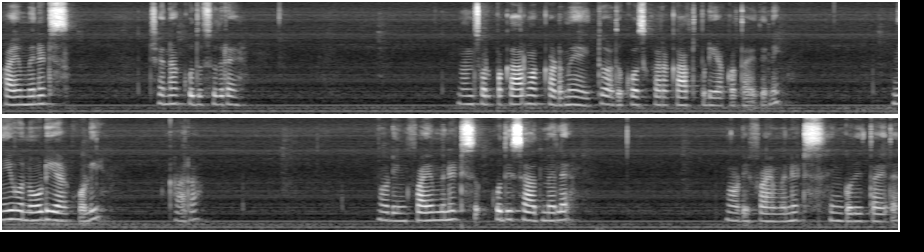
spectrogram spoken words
ಫೈವ್ ಮಿನಿಟ್ಸ್ ಚೆನ್ನಾಗಿ ಕುದಿಸಿದ್ರೆ ನಾನು ಸ್ವಲ್ಪ ಖಾರ ಕಡಿಮೆ ಆಯಿತು, ಅದಕ್ಕೋಸ್ಕರ ಖಾರದ ಪುಡಿ ಹಾಕೋತಾ ಇದ್ದೀನಿ. ನೀವು ನೋಡಿ ಹಾಕ್ಕೊಳ್ಳಿ ಖಾರ. ನೋಡಿ, ಹಿಂಗೆ ಫೈವ್ ಮಿನಿಟ್ಸ್ ಕುದಿಸಾದಮೇಲೆ ನೋಡಿ ಫೈವ್ ಮಿನಿಟ್ಸ್ ಹಿಂಗೆ ಕುದೀತಾ ಇದೆ.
